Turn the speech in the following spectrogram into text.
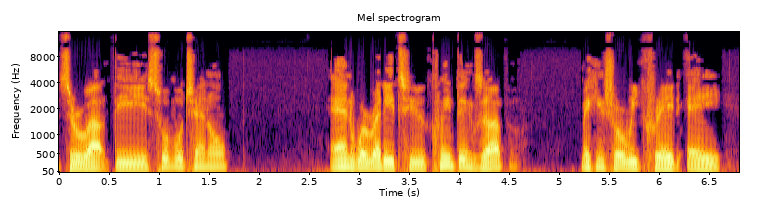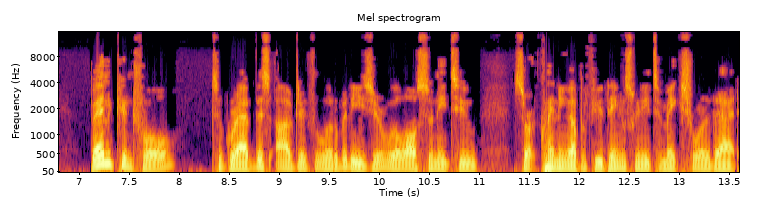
zero out the swivel channel, and we're ready to clean things up making sure we create a bend control to grab this object a little bit easier. We'll also need to start cleaning up a few things. We need to make sure that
